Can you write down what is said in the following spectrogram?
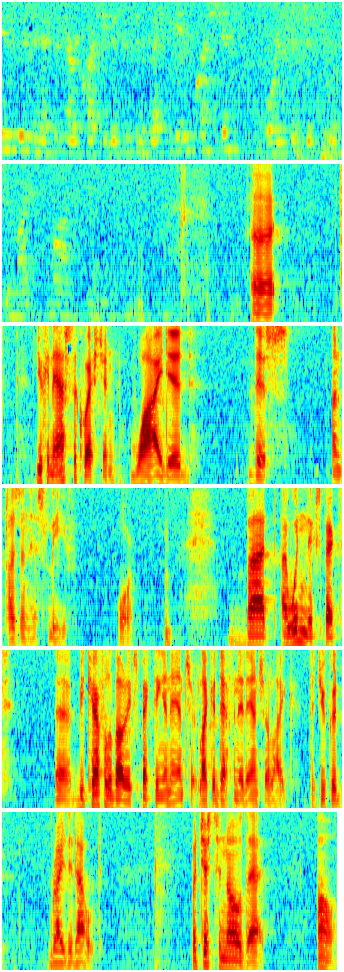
is this a necessary question? Is this an investigative question? Or is this just too much in my mind? Uh, you can ask the question, why did this unpleasantness leave? Or, hmm? But I wouldn't expect. Uh, be careful about expecting an answer, like a definite answer, like that you could write it out. But just to know that, oh,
